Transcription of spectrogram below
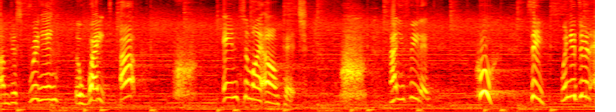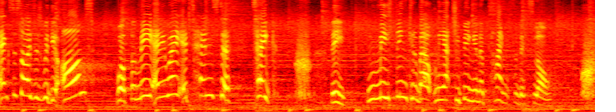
I'm just bringing the weight up into my armpit. How you feeling? Whew. See, when you're doing exercises with your arms, well, for me anyway, it tends to take the me thinking about me actually being in a plank for this long.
